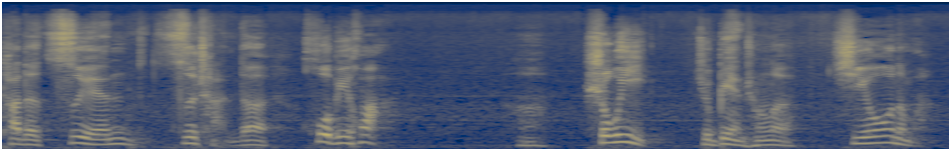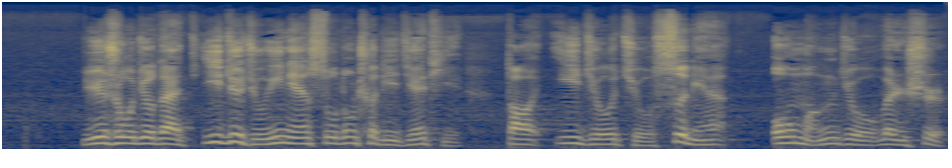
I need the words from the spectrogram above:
它的资源资产的货币化，啊，收益就变成了西欧的嘛。于是乎，就在一九九一年苏东彻底解体，到一九九四年欧盟就问世，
